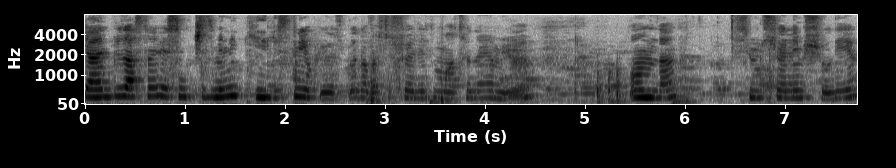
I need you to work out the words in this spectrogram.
Yani biz aslında resim çizmenin hilesini yapıyoruz. Burada başta söyledim hatırlayamıyorum. Ondan şimdi söylemiş olayım.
